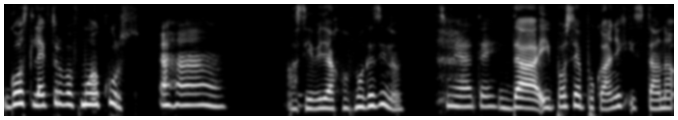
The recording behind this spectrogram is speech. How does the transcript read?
гост-лектор в моя курс. Аха, Аз я видях в магазина. смятай. Да, и после я поканих и стана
